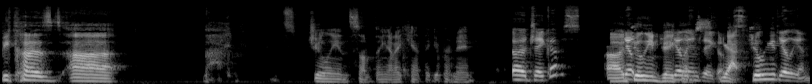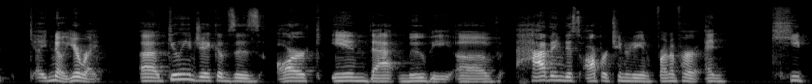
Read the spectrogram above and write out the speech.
Because uh, it's Jillian something, and I can't think of her name. uh, Jacobs? Uh, Gil- Gillian Jacobs. Gillian Jacobs. Yeah, Jillian. Gillian. uh, no, you're right. Uh, Gillian Jacobs's arc in that movie of having this opportunity in front of her and keep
